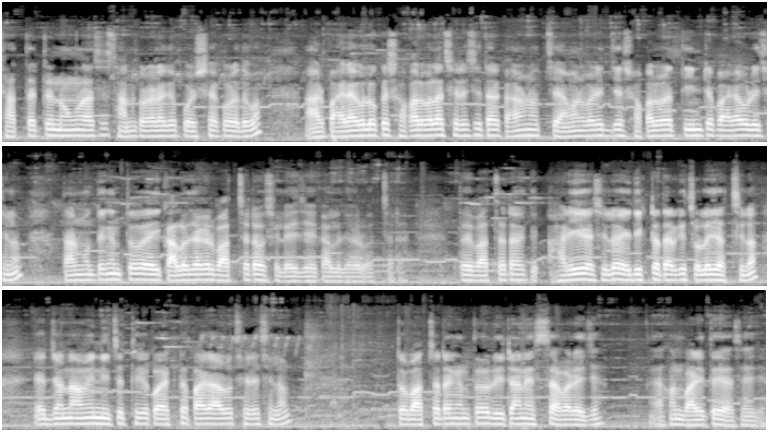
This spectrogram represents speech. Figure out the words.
ছাদটা একটু নোংরা আছে, স্নান করার আগে পরিষ্কার করে দেবো। আর পায়রাগুলোকে সকালবেলা ছেড়েছি, তার কারণ হচ্ছে আমার বাড়ির যে সকালবেলা তিনটে পায়রা উড়েছিলাম, তার মধ্যে কিন্তু এই কালো জাগের বাচ্চাটাও ছিল, এই যে কালো জাগের বাচ্চাটা। তো এই বাচ্চাটা হারিয়ে গেছিল, এই দিকটাতে আর কি চলে যাচ্ছিল। এর জন্য আমি নিচের থেকে কয়েকটা পায়রা আরও ছেড়েছিলাম। তো বাচ্চাটা কিন্তু রিটার্ন এসছে আবার এই যে। এখন বাড়িতেই আছে এই যে।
